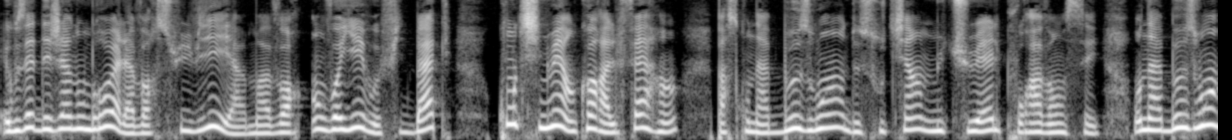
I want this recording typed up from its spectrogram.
Et vous êtes déjà nombreux à l'avoir suivi et à m'avoir envoyé vos feedbacks. Continuez encore à le faire, hein, parce qu'on a besoin de soutien mutuel pour avancer. On a besoin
